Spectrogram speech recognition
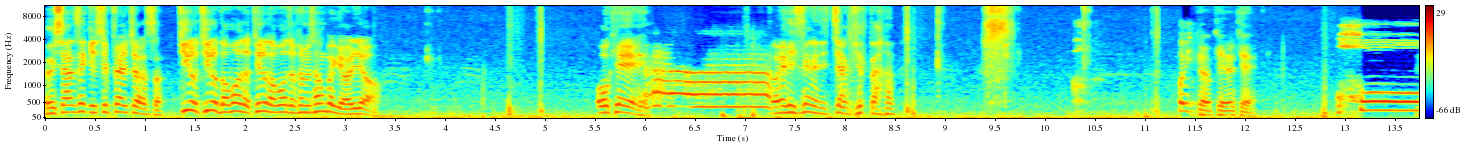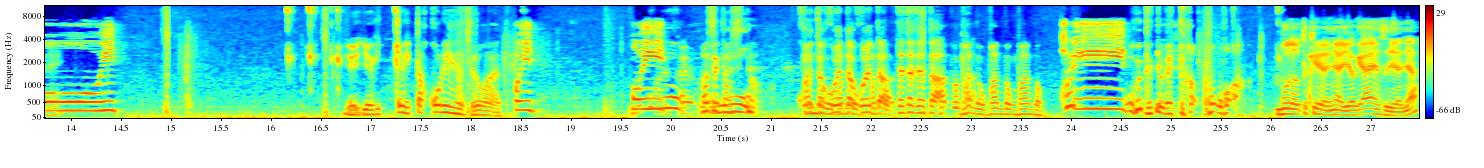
역시 한 새끼 실패할 줄 알았어. 뒤로 뒤로 넘어져 뒤로 넘어져 그러면 상벽이 열려. 오케이. 너의 희생은 잊지 않겠다. 호잇. 오케이 오케이 이렇게. 호잇. 여, 여기 저기 딱 꼬리에서 들어가야 돼. 호잇. 호잇. 할수 있다 할수 있다. 고했다 고했다 고했다. 됐다 됐다. 반동 반동 반동 반동. 호잇. 오 됐다 됐다. 우와. 문 어떻게 여냐? 여기 안에서 여냐?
